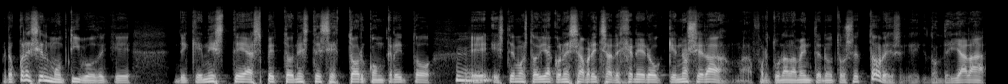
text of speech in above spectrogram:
Pero ¿cuál es el motivo de que de que en este aspecto, en este sector concreto, eh, estemos todavía con esa brecha de género que no se da, afortunadamente, en otros sectores, eh, donde ya la,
